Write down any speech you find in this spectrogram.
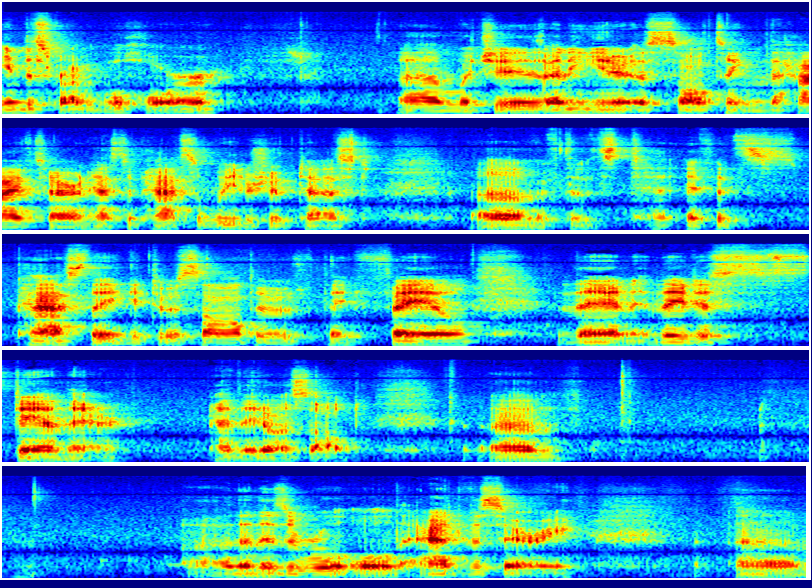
Indescribable Horror, um, which is any unit assaulting the Hive Tyrant has to pass a leadership test. Um, if it's if it's passed, they get to assault. If they fail, then they just stand there and they don't assault. Um, uh, then there's a rule old adversary. Um,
